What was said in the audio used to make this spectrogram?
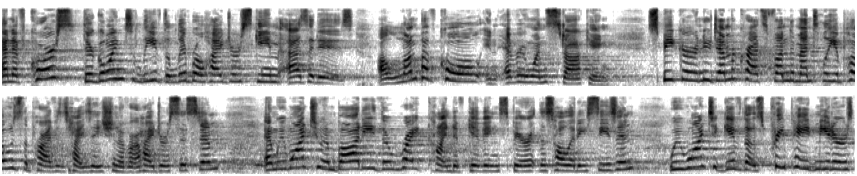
And of course, they're going to leave the Liberal hydro scheme as it is, a lump of coal in everyone's stocking. Speaker, New Democrats fundamentally oppose the privatization of our hydro system, and we want to embody the right kind of giving spirit this holiday season. We want to give those prepaid meters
